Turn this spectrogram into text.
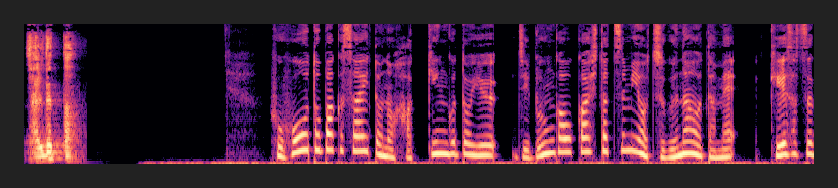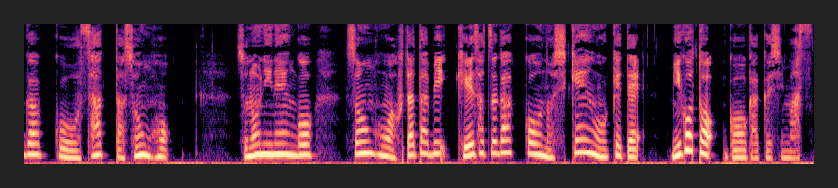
잘 됐다 不法賭博サイトのハッキングという自分が犯した罪を償うため 警察学校を去った孫保その2年後孫保は再び警察学校の試験を受けて見事合格します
